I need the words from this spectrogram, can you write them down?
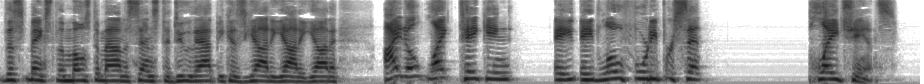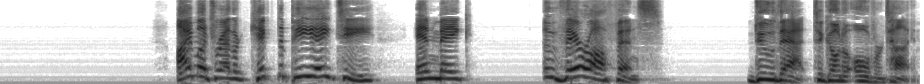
this makes the most amount of sense to do that because yada, yada, yada. I don't like taking a, a low 40% play chance. I much rather kick the PAT and make their offense do that to go to overtime.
